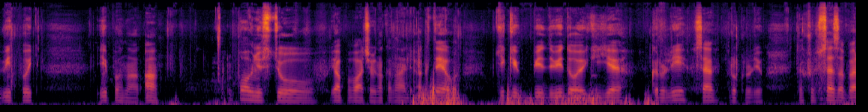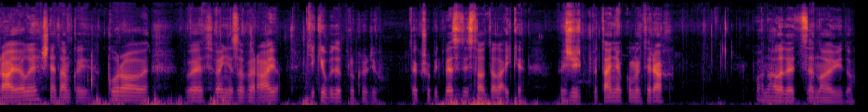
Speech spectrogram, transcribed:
відповідь. І погнали. А, повністю я побачив на каналі актив. Тільки під відео, які є кролі, все про кролів. Так що все забираю лишнє, там корови, ви свині забираю, тільки буде про кролів. Так що підписуйтесь, ставте лайки. Пишіть питання в коментарях. Погнали дивитися нове відео.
